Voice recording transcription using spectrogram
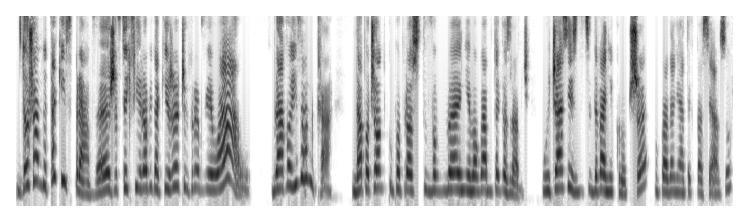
doszłam do takiej wprawy, że w tej chwili robię takie rzeczy, które mówię, wow, brawo Iwonka. Na początku po prostu w ogóle nie mogłam tego zrobić. Mój czas jest zdecydowanie krótszy układania tych pasjansów.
